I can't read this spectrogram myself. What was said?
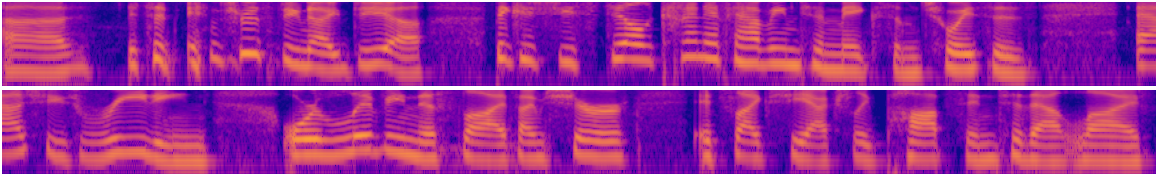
Uh, it's an interesting idea because she's still kind of having to make some choices as she's reading or living this life. I'm sure it's like she actually pops into that life.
